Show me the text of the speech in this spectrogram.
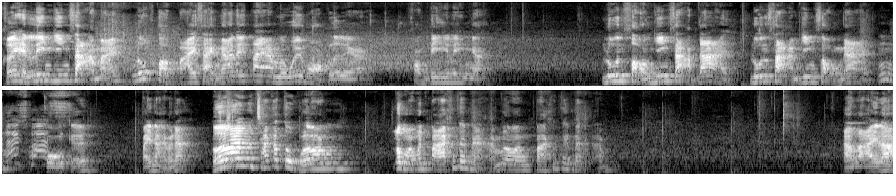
เคยเห็นลิงยิงสามไหมลูกต่อไปแสงหน้าได้แต้มนะเว้ยบอกเลยฮะของดีลิงอะ รูนสองยิงสามได้ รูนสามยิงสองได้โกงเกิน ไปไหนวะน่ะเฮ้ยมันชักกระตุกระวังระวังมันปลาขึ้นสนามระวังปลาขึ้นสนาม อะไรล่ะ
